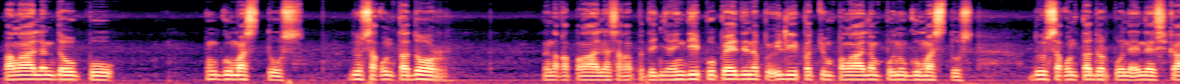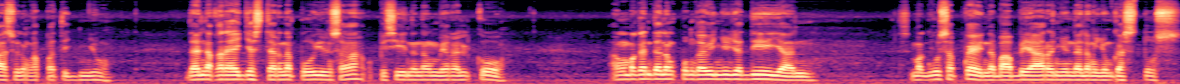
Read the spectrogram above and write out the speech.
pangalan daw po ng gumastos dun sa kontador na nakapangalan sa kapatid niya. Hindi po pwede na po ilipat yung pangalan po ng gumastos dun sa kontador po na inesikaso ng kapatid nyo. dahil nakaregister na po yun sa opisina ng Meralco. Ang maganda lang pong gawin nyo yan mag-usap kayo, nababayaran nyo na lang yung gastos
